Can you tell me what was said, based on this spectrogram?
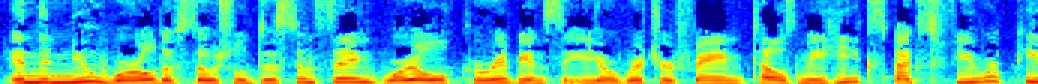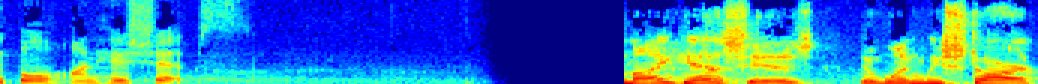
in the new world of social distancing, Royal Caribbean CEO Richard Fain tells me he expects fewer people on his ships. My guess is that when we start,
